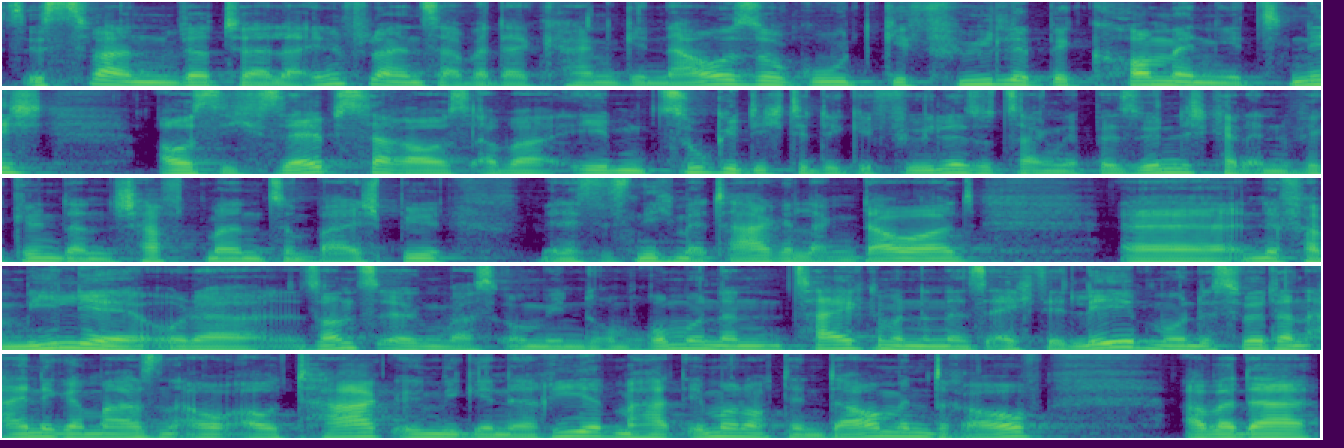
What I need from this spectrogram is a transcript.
es ist zwar ein virtueller Influencer, aber der kann genauso gut Gefühle bekommen, jetzt nicht aus sich selbst heraus, aber eben zugedichtete Gefühle, sozusagen eine Persönlichkeit entwickeln, dann schafft man zum Beispiel, wenn es jetzt nicht mehr tagelang dauert, äh, eine Familie oder sonst irgendwas um ihn drumherum und dann zeigt man dann das echte Leben und es wird dann einigermaßen auch autark irgendwie generiert. Man hat immer noch den Daumen drauf, Aber da,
